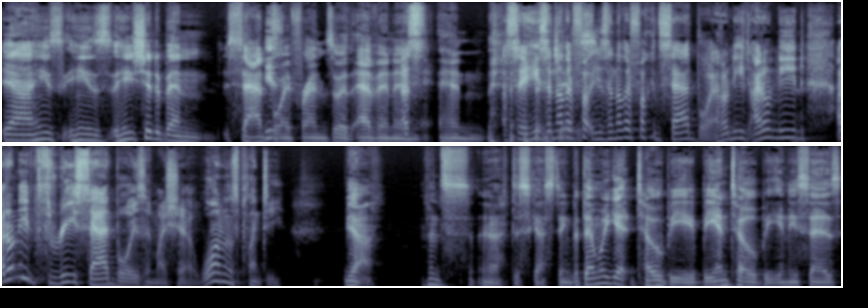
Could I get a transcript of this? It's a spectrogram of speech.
Yeah, he's he's he should have been sad He's- boy friends with Evan and and. I say he's another fu- he's another fucking sad boy. I don't need I don't need I don't need three sad boys in my show. One is plenty. Yeah. It's uh, disgusting. But then we get Toby being Toby, and he says,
